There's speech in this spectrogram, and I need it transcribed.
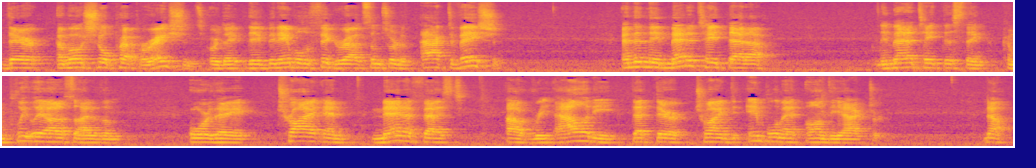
Their emotional preparations or they, they've been able to figure out some sort of activation. And then they meditate that out. They meditate this thing completely outside of them or they try and manifest a reality that they're trying to implement on the actor. Now,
